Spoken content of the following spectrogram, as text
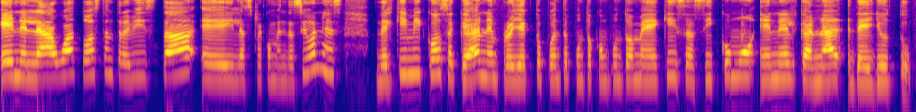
en el agua. Toda esta entrevista eh, y las recomendaciones del químico se quedan en proyectopuente.com.mx, así como en el canal de YouTube.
